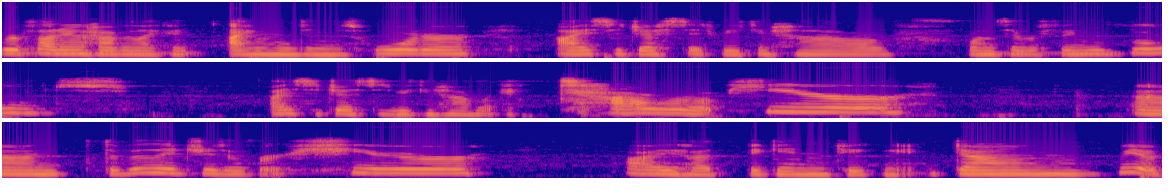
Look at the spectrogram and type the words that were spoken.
we're planning on having like an island in this water. I suggested we can have, once everything loads, I suggested we can have like a tower up here. And the village is over here. I had begin taking it down. We have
